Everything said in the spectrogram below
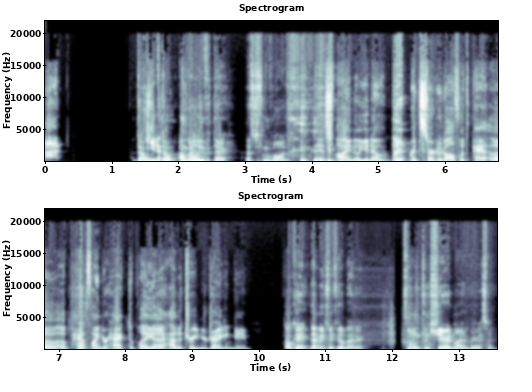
I- don't You know- don't. I'm gonna leave it there. Let's just move on. it's fine. You know, Brit, Brit started off with pa- uh, a Pathfinder hack to play uh, How to Train Your Dragon game. Okay, that makes me feel better. Someone can share in my embarrassment.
